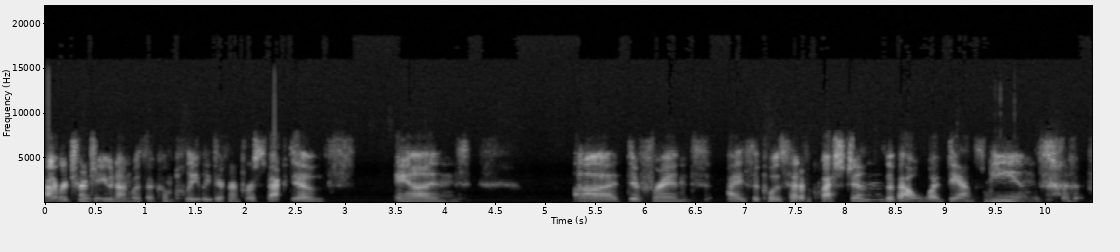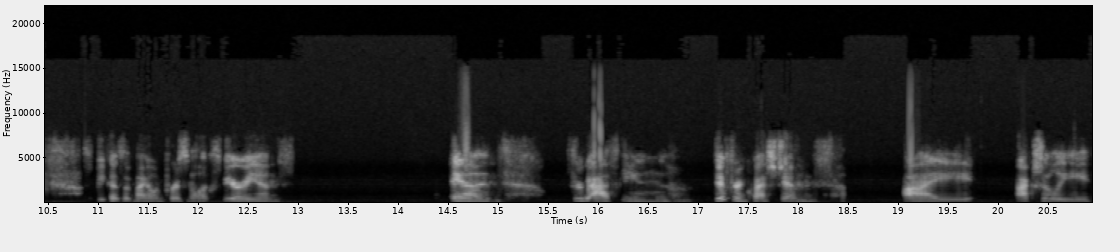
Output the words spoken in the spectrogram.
I returned to Yunnan with a completely different perspective and a different, I suppose, set of questions about what dance means because of my own personal experience. And through asking different questions, I actually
